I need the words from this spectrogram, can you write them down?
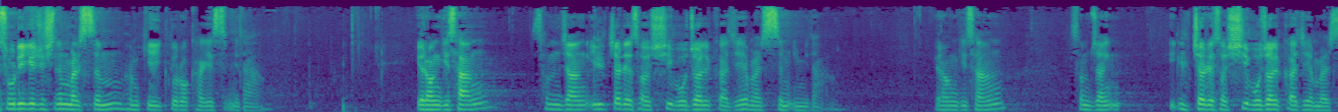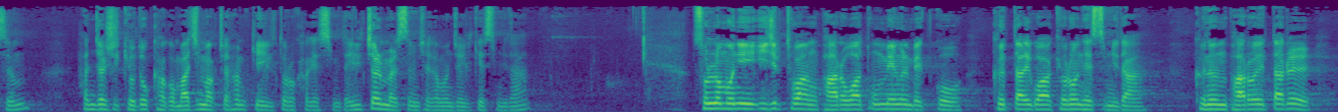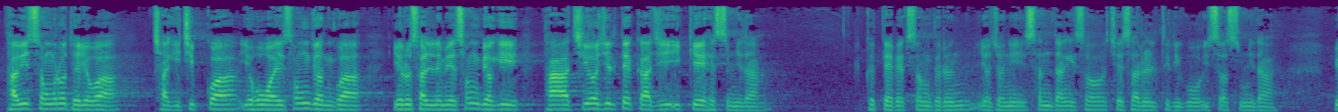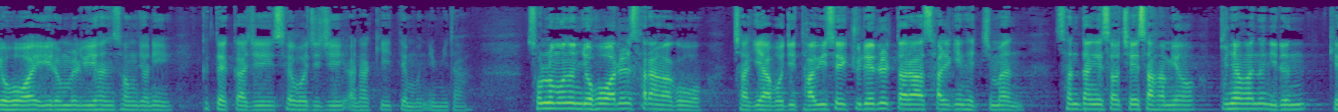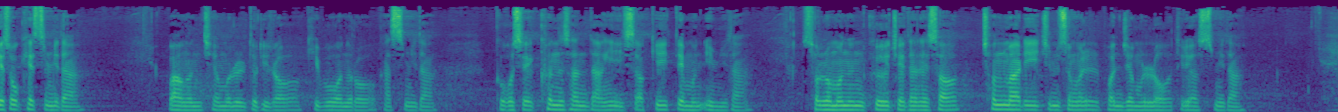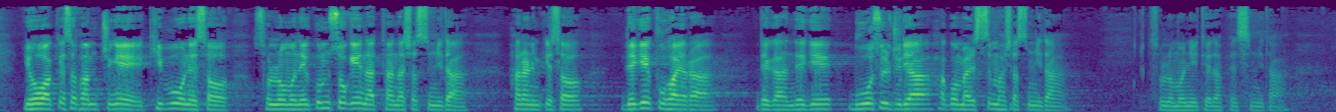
하나님께서 우리에게 주시는 말씀 함께 읽도록 하겠습니다. 열왕기상 3장 1절에서 15절까지의 말씀입니다. 열왕기상 3장 1절에서 15절까지의 말씀 한 절씩 교독하고 마지막 절 함께 읽도록 하겠습니다. 1절 말씀 제가 먼저 읽겠습니다. 솔로몬이 이집트 왕 바로와 동맹을 맺고 그 딸과 결혼했습니다. 그는 바로의 딸을 다윗 성으로 데려와 자기 집과 여호와의 성전과 예루살렘의 성벽이 다 지어질 때까지 있게 했습니다. 그때 백성들은 여전히 산당에서 제사를 드리고 있었습니다. 여호와의 이름을 위한 성전이 그때까지 세워지지 않았기 때문입니다. 솔로몬은 여호와를 사랑하고 자기 아버지 다윗의 규례를 따라 살긴 했지만 산당에서 제사하며 분양하는 일은 계속했습니다. 왕은 제물을 드리러 기부원으로 갔습니다. 그곳에 큰 산당이 있었기 때문입니다. 솔로몬은 그 재단에서 천 마리 짐승을 번제물로 드렸습니다. 여호와께서 밤중에 기부원에서 솔로몬의 꿈속에 나타나셨습니다. 하나님께서 내게 구하여라 내가 내게 무엇을 주랴 하고 말씀하셨습니다. 솔로몬이 대답했습니다.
